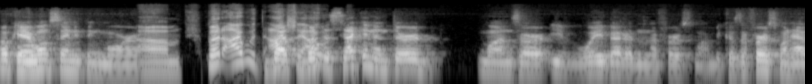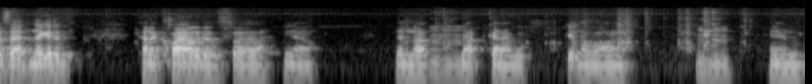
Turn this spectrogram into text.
Okay, I won't say anything more. Um, but I would but, actually, but the second and third ones are way better than the first one because the first one has that negative kind of cloud of uh, you know them not mm-hmm. not kind of getting along, mm-hmm. and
